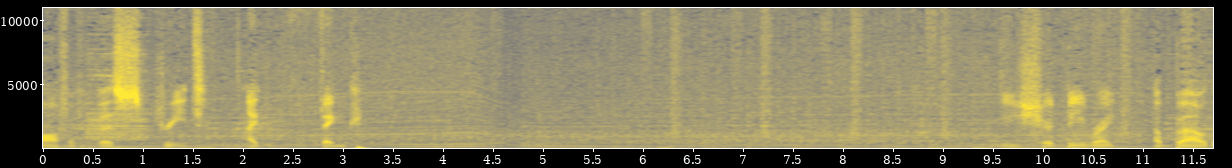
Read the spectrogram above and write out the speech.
off of this street, I think. We should be right about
